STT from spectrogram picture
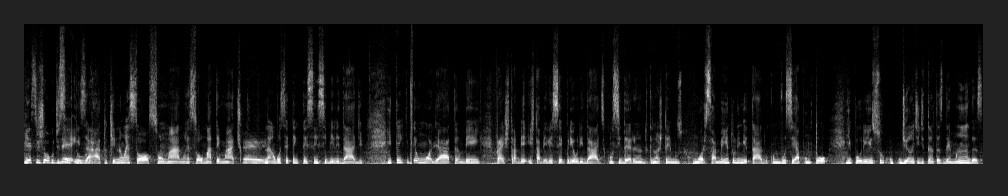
E esse jogo de né? cintura. Exato, que não é só somar, não é só o matemático. É. Não, você tem que ter sensibilidade. E tem que ter um olhar também para estabelecer estabelecer prioridades, considerando que nós temos um orçamento limitado, como você apontou, e por isso, diante de tantas demandas,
